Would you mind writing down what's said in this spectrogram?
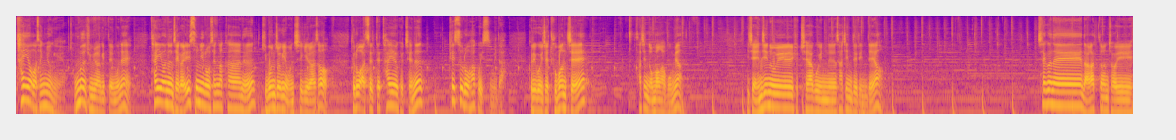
타이어가 생명이에요. 정말 중요하기 때문에 타이어는 제가 1순위로 생각하는 기본적인 원칙이라서 들어왔을 때 타이어 교체는 필수로 하고 있습니다. 그리고 이제 두 번째 사진 넘어가 보면 이제 엔진 오일 교체하고 있는 사진들인데요. 최근에 나갔던 저희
